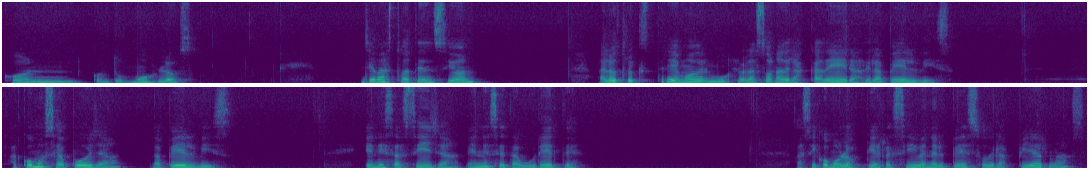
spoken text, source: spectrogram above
con, con tus muslos, llevas tu atención al otro extremo del muslo, la zona de las caderas, de la pelvis, a cómo se apoya la pelvis en esa silla, en ese taburete, así como los pies reciben el peso de las piernas,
